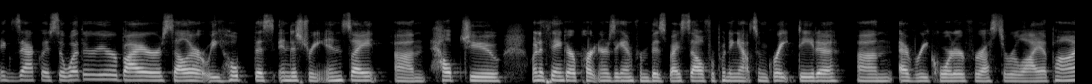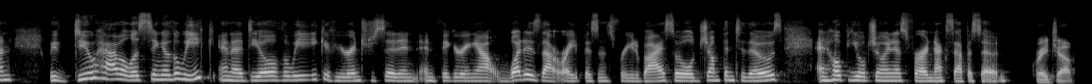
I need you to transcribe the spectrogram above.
Exactly. So whether you're a buyer or seller, we hope this industry insight um, helped you. I want to thank our partners again from BizBuySell for putting out some great data um, every quarter for us to rely upon. We do have a listing of the week and a deal of the week if you're interested in, in figuring out what is that right business for you to buy. So we'll jump into those and hope you'll join us for our next episode. Great job.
